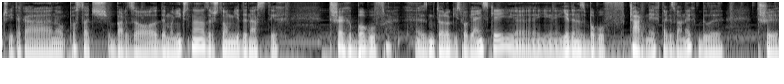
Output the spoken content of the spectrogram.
czyli taka no, postać bardzo demoniczna, zresztą jedyna z tych trzech bogów e, z mitologii słowiańskiej. E, jeden z bogów czarnych, tak zwanych. Były trzy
